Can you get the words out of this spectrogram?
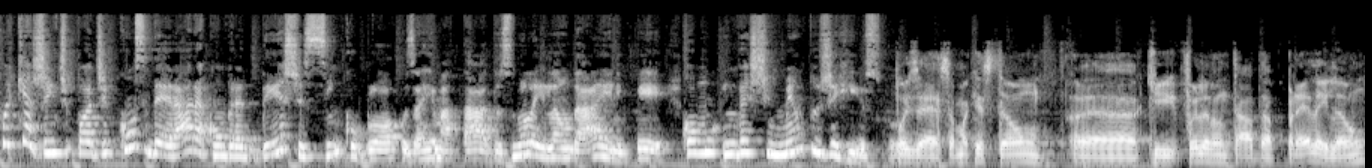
por que a gente pode considerar a compra destes cinco blocos arrematados no leilão da ANP como investimentos de risco? Pois é, essa é uma questão uh, que foi levantada pré-leilão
